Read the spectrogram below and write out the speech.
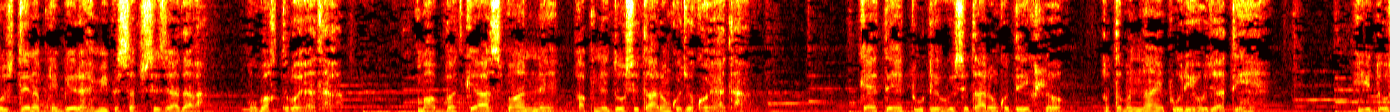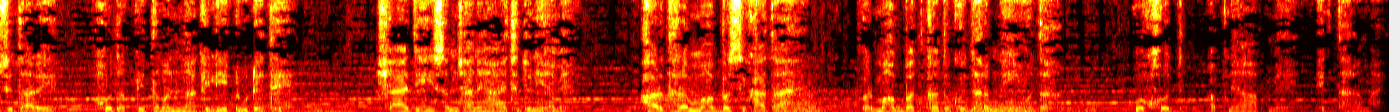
उस दिन अपनी बेरहमी पे सबसे ज़्यादा वक्त रोया था। मोहब्बत के आसमान ने अपने दो सितारों को जो खोया था। कहते हैं, टूटे हुए सितारों को देख लो तो तमन्नाएँ पूरी हो जाती हैं। ये दो सितारे खुद अपनी तमन्ना के लिए टूटे थे। शायद यही समझाने आए थे दुनिया में। हर धर्म मोहब्बत सिखाता है, पर मोहब्बत का तो कोई धर्म नहीं होता। वो खुद अपने आप में एक धर्म है।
